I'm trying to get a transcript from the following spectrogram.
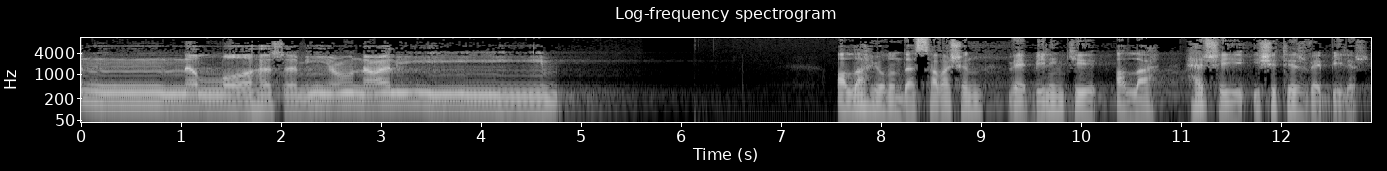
اَنَّ اللّٰهَ سَمِيعٌ عَلِيمٌ Allah yolunda savaşın ve bilin ki Allah her şeyi işitir ve bilir.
